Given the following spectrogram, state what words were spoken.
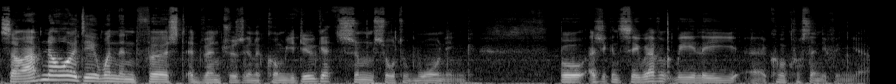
So I have no idea when the first adventure is going to come. You do get some sort of warning. But as you can see, we haven't really uh, come across anything yet.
